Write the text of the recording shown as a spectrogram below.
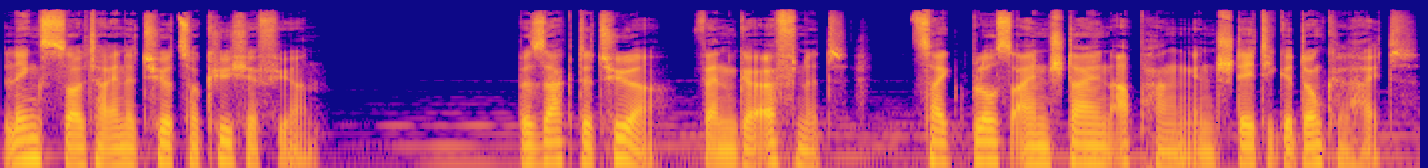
Links sollte eine Tür zur Küche führen. Besagte Tür, wenn geöffnet, zeigt bloß einen steilen Abhang in stetige Dunkelheit,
